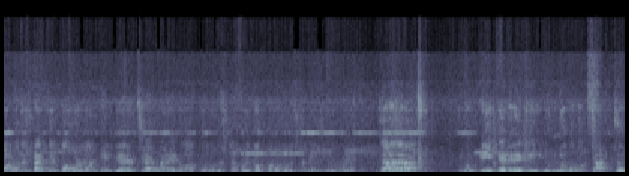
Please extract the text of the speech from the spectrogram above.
বাংলাদেশ ব্যাংকের গভর্নর, এনবিআর এর চেয়ারম্যান এবং অর্থ উপদেষ্টা, পরিকল্পনা উপদেষ্টা থেকে শুরু করে যারা যারা আছে এবং এই ক্যাবিনেটেই ন্যূনতম চারজন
